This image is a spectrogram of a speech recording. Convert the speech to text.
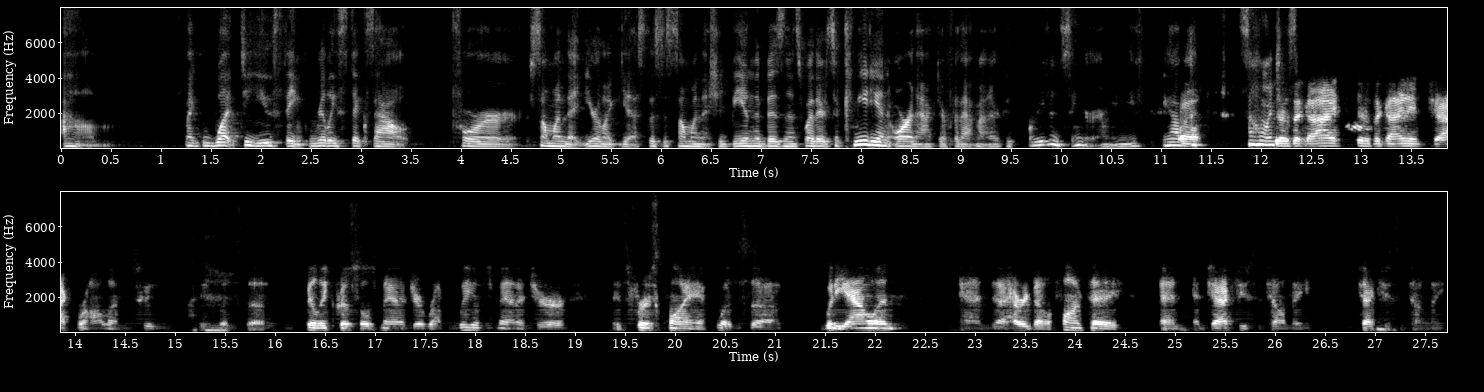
um, like what do you think really sticks out for someone that you're like, yes, this is someone that should be in the business, whether it's a comedian or an actor for that matter, or even singer. I mean, you've, you have well, so much. There's a guy. There's a guy named Jack Rollins who was the Billy Crystal's manager, Robin Williams' manager. His first client was uh, Woody Allen and uh, Harry Belafonte. And and Jack used to tell me, Jack used to tell me,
